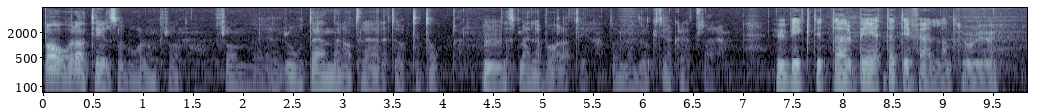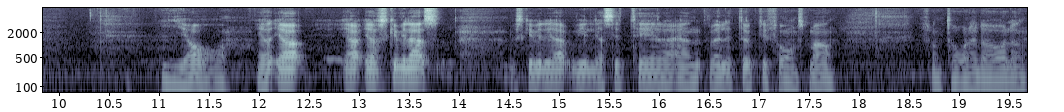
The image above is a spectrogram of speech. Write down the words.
bara till så går de från, från eh, rotänden av trädet upp till toppen. Mm. Det smäller bara till. De är duktiga klättrare. Hur viktigt är betet i fällan tror du? Ja, jag, jag, jag, jag skulle, vilja, jag skulle vilja, vilja citera en väldigt duktig fångstman från Tornedalen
